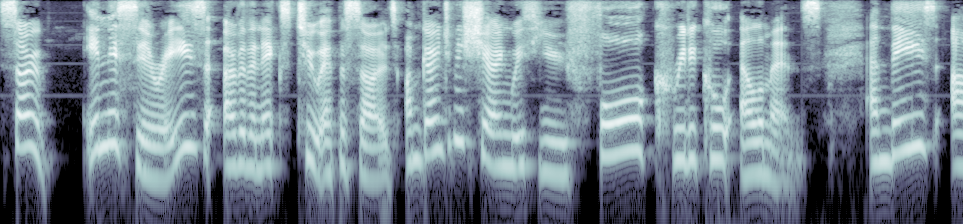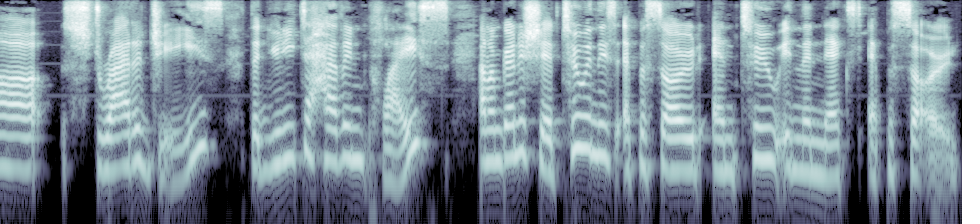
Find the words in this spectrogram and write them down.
So in this series, over the next two episodes, I'm going to be sharing with you four critical elements. And these are strategies that you need to have in place. And I'm going to share two in this episode and two in the next episode.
